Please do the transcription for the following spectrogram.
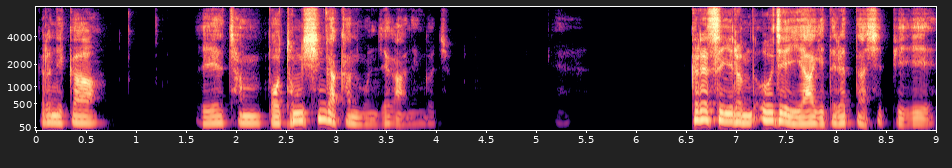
그러니까 이게 참 보통 심각한 문제가 아닌 거죠. 그래서 이런 어제 이야기 드렸다시피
